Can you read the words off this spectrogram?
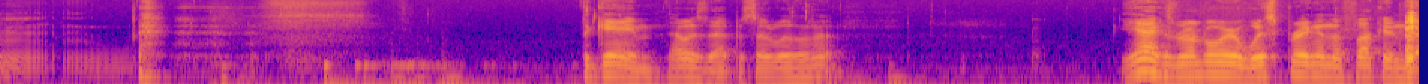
Hmm. the game. That was the episode, wasn't it? Yeah, because remember we were whispering in the fucking mic?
